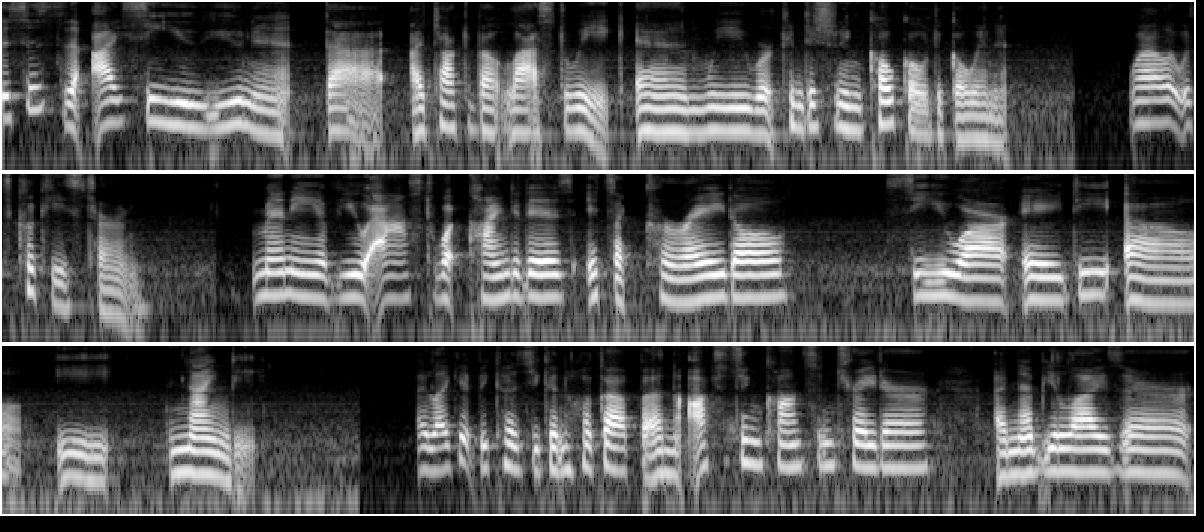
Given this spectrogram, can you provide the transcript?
This is the ICU unit that I talked about last week, and we were conditioning Coco to go in it. Well, it was Cookie's turn. Many of you asked what kind it is. It's a Curadle, C U R A D L E 90. I like it because you can hook up an oxygen concentrator, a nebulizer,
